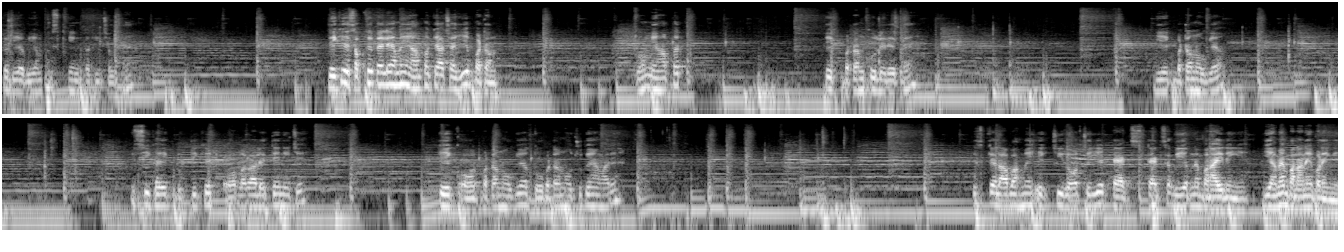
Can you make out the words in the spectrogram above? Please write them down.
चलिए अभी हम स्क्रीन पर ही चलते हैं। देखिए, सबसे पहले हमें यहाँ पर क्या चाहिए? बटन तो हम यहाँ पर एक बटन को ले लेते हैं। ये एक बटन हो गया। इसी का एक डुप्लीकेट और लगा लेते हैं नीचे। एक और बटन हो गया, दो बटन हो चुके हैं हमारे। इसके अलावा हमें एक चीज़ और चाहिए टैक्स टैक्स अभी हमने बनाई नहीं है, ये हमें बनाने पड़ेंगे।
